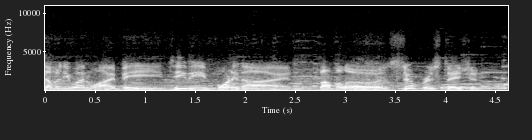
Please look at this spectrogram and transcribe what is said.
WNYB TV 49, Buffalo's Superstation.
